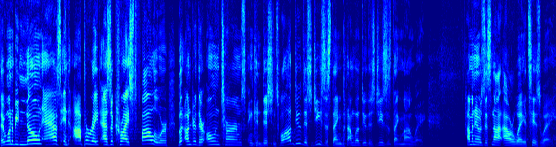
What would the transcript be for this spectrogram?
They want to be known as and operate as a Christ follower, but under their own terms and conditions. Well, I'll do this Jesus thing, but I'm going to do this Jesus thing my way. How many knows it's not our way, it's His way?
